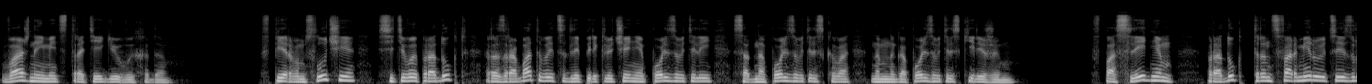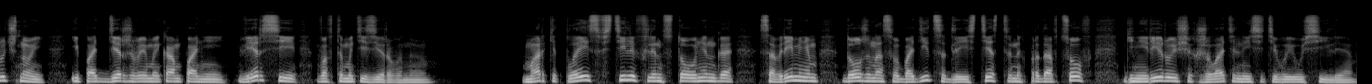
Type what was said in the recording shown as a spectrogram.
важно иметь стратегию выхода. В первом случае сетевой продукт разрабатывается для переключения пользователей с однопользовательского на многопользовательский режим. В последнем продукт трансформируется из ручной и поддерживаемой компанией версии в автоматизированную. Marketplace в стиле флинстоунинга со временем должен освободиться для естественных продавцов, генерирующих желательные сетевые усилия.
